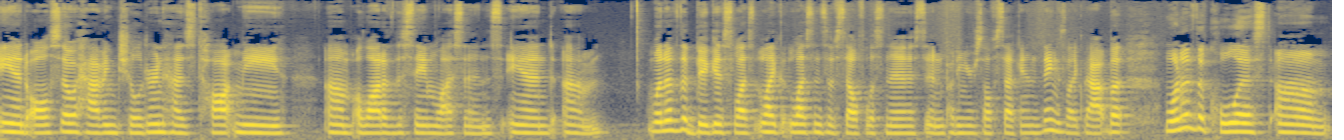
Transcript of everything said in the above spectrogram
and also having children has taught me um, a lot of the same lessons. And um, one of the biggest les- like lessons of selflessness and putting yourself second, things like that. But one of the coolest, um,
